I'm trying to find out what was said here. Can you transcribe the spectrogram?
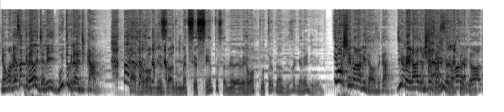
E é uma mesa grande ali, muito grande, cara. Cara, uma mesa, olha, 1,60m, essa mesa é uma puta de uma mesa grande, velho. Eu achei maravilhosa, cara. De verdade, eu achei essa cena maravilhosa.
